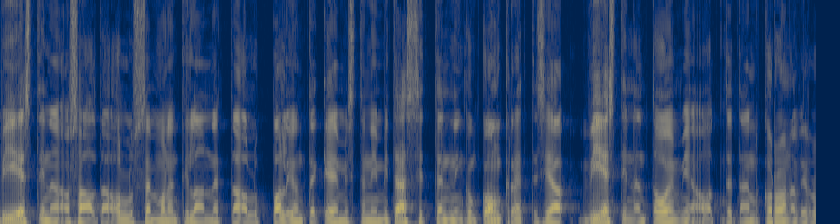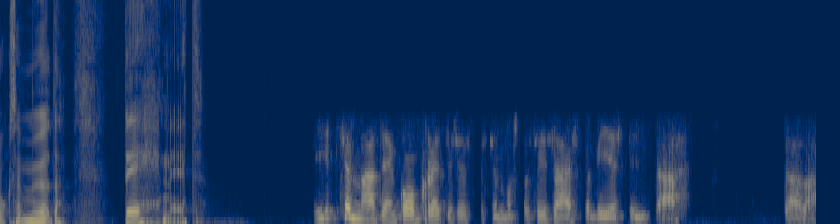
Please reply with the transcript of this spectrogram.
viestinnän osalta ollut sellainen tilanne, että on ollut paljon tekemistä, niin mitä sitten niin konkreettisia viestinnän toimia olette tämän koronaviruksen myötä tehneet? Itse mä teen konkreettisesti semmoista sisäistä viestintää täällä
